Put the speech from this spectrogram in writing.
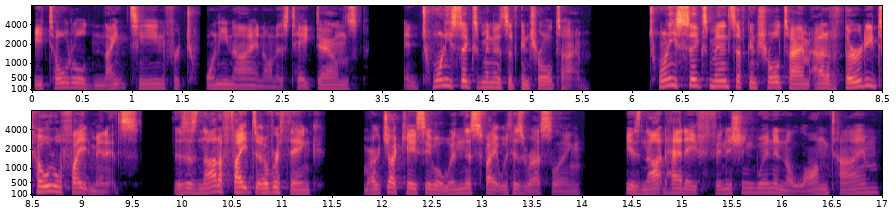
he totaled 19 for 29 on his takedowns and 26 minutes of control time. 26 minutes of control time out of 30 total fight minutes. This is not a fight to overthink. Marc Diakiese will win this fight with his wrestling. He has not had a finishing win in a long time,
